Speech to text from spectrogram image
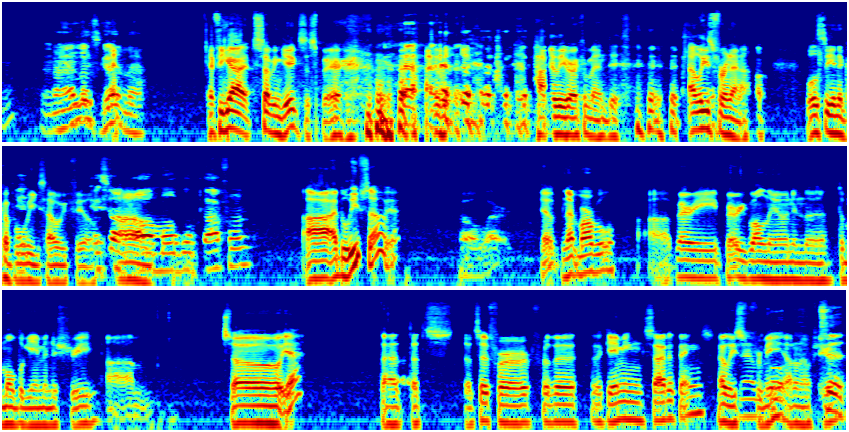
I mean, it it looks looks good, man. If you got seven gigs to spare, highly, highly recommend it. at least for now. We'll see in a couple It- weeks how we feel. It's on Um, all mobile platforms. uh, I believe so. Yeah. Oh, word. Yep, Netmarble, uh, very very well known in the the mobile game industry. Um, so yeah, that that's that's it for for the the gaming side of things. At least Yeah, for me, go I don't know if you. to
